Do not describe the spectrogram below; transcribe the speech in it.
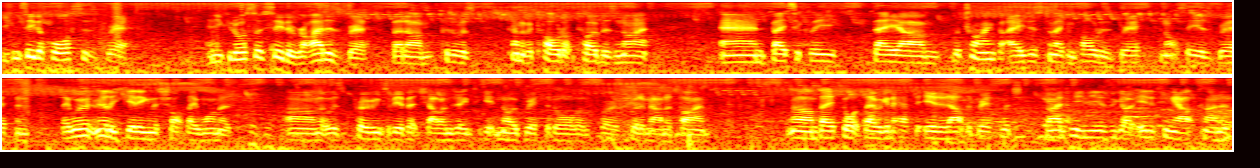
you can see the horse's breath, and you could also see the rider's breath, but because um, it was kind of a cold October's night, and basically they um, were trying for ages to make him hold his breath, not see his breath, and they weren't really getting the shot they wanted. Um, it was proving to be a bit challenging to get no breath at all for a good amount of time. Um, they thought they were going to have to edit out the breath, which 19 years ago, editing out kind of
